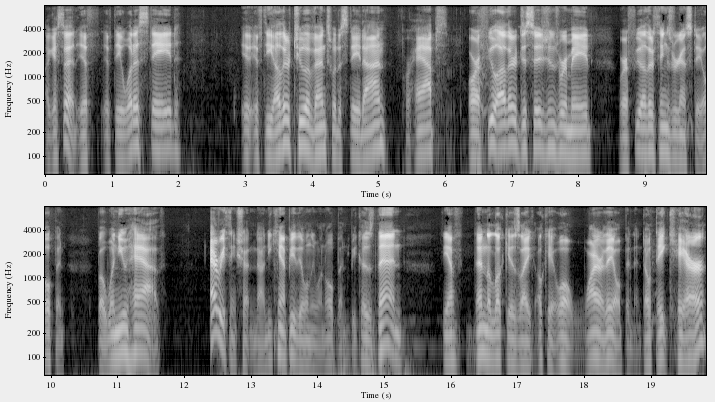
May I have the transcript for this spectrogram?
like I said, if if they would have stayed, if the other two events would have stayed on, perhaps or a few other decisions were made where a few other things were going to stay open. But when you have everything shutting down, you can't be the only one open because then the then the look is like, okay, well, why are they open? Don't they care?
